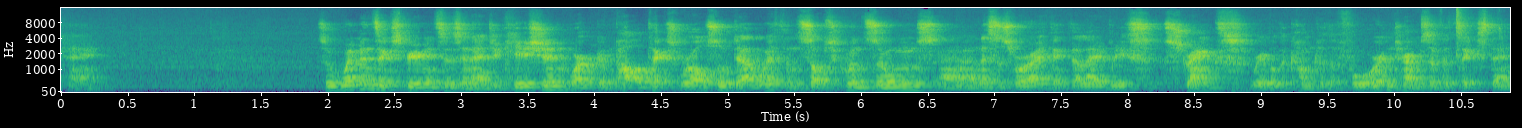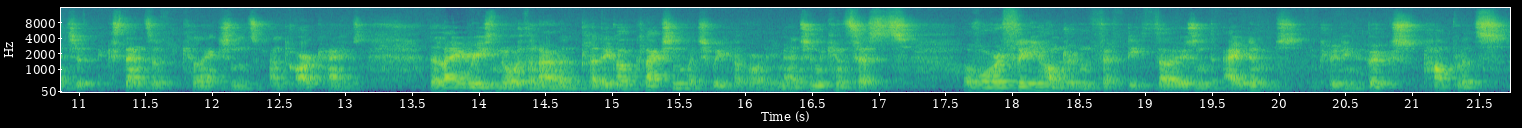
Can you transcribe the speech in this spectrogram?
Okay. So women's experiences in education, work and politics were also dealt with in subsequent zones uh, and this is where I think the library's strengths were able to come to the fore in terms of its extensive, extensive collections and archives. The library's Northern Ireland political collection, which we have already mentioned, consists of over 350,000 items, including books, pamphlets,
